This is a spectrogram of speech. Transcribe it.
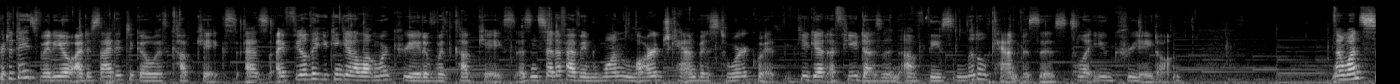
For today's video, I decided to go with cupcakes, as I feel that you can get a lot more creative with cupcakes, as instead of having one large canvas to work with, you get a few dozen of these little canvases to let you create on. Now once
